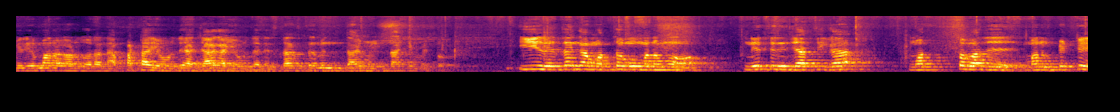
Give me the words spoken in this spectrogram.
మీరు ఎంఆర్ఓ గారి ద్వారా ఆ పట్టా ఎవరిది ఆ జాగా ఎవరిది అనేసి దానికి సంబంధించిన డాక్యుమెంట్ ఈ విధంగా మొత్తము మనము నీతి నిజాతిగా మొత్తం అది మనం పెట్టి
